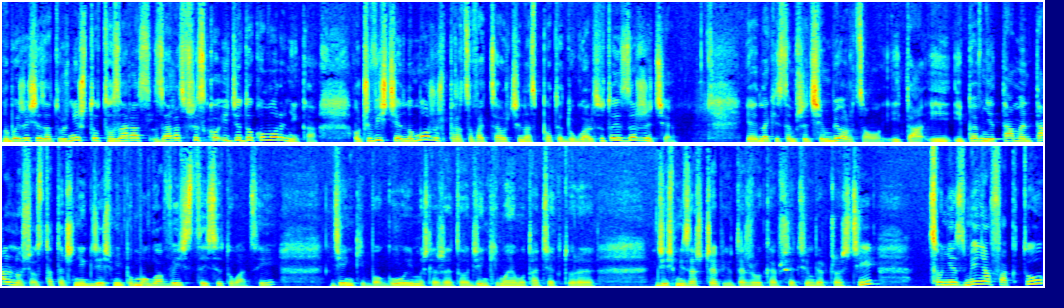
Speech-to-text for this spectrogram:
No bo jeżeli się zatrudnisz, to, to zaraz, zaraz wszystko idzie do komornika. Oczywiście, no możesz pracować całe życie na spłatę długu, ale co to jest za życie? Ja jednak jestem przedsiębiorcą i, ta, i, i pewnie ta mentalność ostatecznie gdzieś mi pomogła wyjść z tej sytuacji. Dzięki Bogu i myślę, że to dzięki mojemu tacie, który gdzieś mi zaszczepił też łykę przedsiębiorczości, co nie zmienia faktu,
